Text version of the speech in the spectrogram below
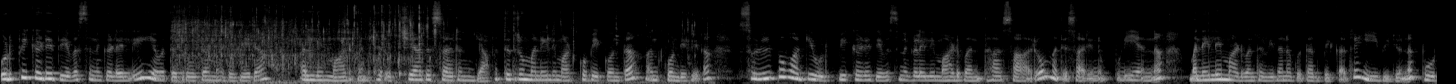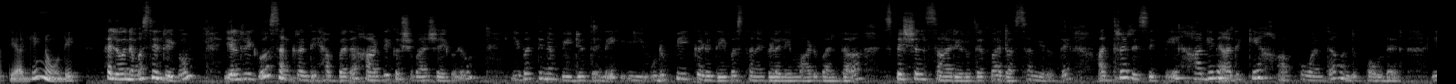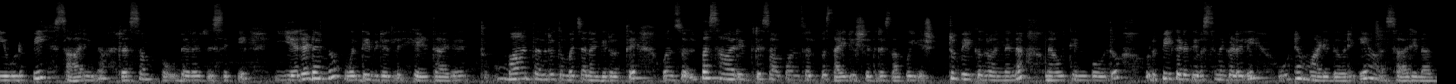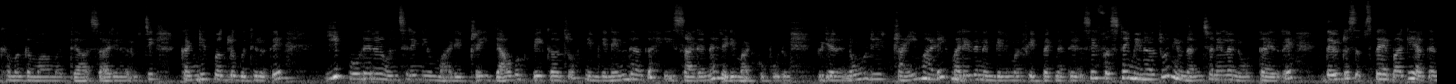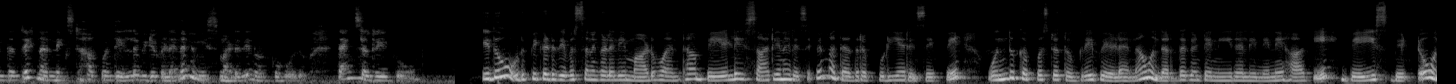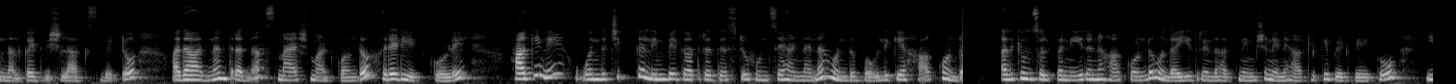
ಉಡುಪಿ ಕಡೆ ದೇವಸ್ಥಾನಗಳಲ್ಲಿ ಯಾವತ್ತಾದರೂ ಊಟ ಮಾಡಿದ್ದೀರಾ? ಅಲ್ಲಿ ಮಾಡುವಂಥ ರುಚಿಯಾದ ಸಾರನ್ನು ಯಾವತ್ತಾದರೂ ಮನೆಯಲ್ಲಿ ಮಾಡ್ಕೋಬೇಕು ಅಂತ ಅಂದ್ಕೊಂಡಿದ್ದೀರಾ? ಸುಲಭವಾಗಿ ಉಡುಪಿ ಕಡೆ ದೇವಸ್ಥಾನಗಳಲ್ಲಿ ಮಾಡುವಂತಹ ಸಾರು ಮತ್ತು ಸಾರಿನ ಪುಡಿಯನ್ನು ಮನೆಯಲ್ಲೇ ಮಾಡುವಂಥ ವಿಧಾನ ಗೊತ್ತಾಗಬೇಕಾದ್ರೆ ಈ ವಿಡಿಯೋನ ಪೂರ್ತಿಯಾಗಿ ನೋಡಿ. ಹಲೋ ನಮಸ್ತೆ ಎಲ್ರಿಗೂ. ಎಲ್ರಿಗೂ ಸಂಕ್ರಾಂತಿ ಹಬ್ಬದ ಹಾರ್ದಿಕ ಶುಭಾಶಯಗಳು. ಇವತ್ತಿನ ವಿಡಿಯೋದಲ್ಲಿ ಈ ಉಡುಪಿ ಕಡೆ ದೇವಸ್ಥಾನಗಳಲ್ಲಿ ಮಾಡುವಂತಹ ಸ್ಪೆಷಲ್ ಸಾರು ಇರುತ್ತೆ ಅಥವಾ ರಸಂ ಇರುತ್ತೆ. ಅದರ ರೆಸಿಪಿ ಹಾಗೆಯೇ ಅದಕ್ಕೆ ಹಾಕುವಂಥ ಒಂದು ಪೌಡರ್ ಈ ಉಡುಪಿ ಸಾರಿನ ರಸಂ ಪೌಡರ್ ರೆಸಿಪಿ ಎರಡನ್ನು ಒಂದೇ ವಿಡಿಯೋದಲ್ಲಿ ಹೇಳ್ತಾ ಇದ್ದಾರೆ ತುಂಬ ಅಂತಂದರೆ ತುಂಬ ಚೆನ್ನಾಗಿರುತ್ತೆ. ಒಂದು ಸ್ವಲ್ಪ ಸಾರಿದ್ರೆ ಸಾಕು, ಒಂದು ಸ್ವಲ್ಪ ಸೈಡ್ ಡಿಶ್ ಇದ್ರೆ ಸಾಕು. ಎಷ್ಟು ಬೇಕಾದರೂ ಅನ್ನನ ನಾವು ತಿನ್ಬೋದು. ಉಡುಪಿ ಕಡೆ ದೇವಸ್ಥಾನಗಳಲ್ಲಿ ಊಟ ಮಾಡಿದವರಿಗೆ ಆ ಸಾರಿನ ಘಮ ಘಮ ಮತ್ತು ಆ ಸಾರಿನ ರುಚಿ ಖಂಡಿತವಾಗ್ಲೂ ಗೊತ್ತಿರುತ್ತೆ. ಈ ಪೌಡರನ್ನು ಒಂದ್ಸರಿ ನೀವು ಮಾಡಿಟ್ರೆ ಯಾವಾಗ ಬೇಕಾದರೂ ನಿಮಗೆ ನೆಂದಾಗ ಈ ಸಾರನ್ನು ರೆಡಿ ಮಾಡ್ಕೋಬಹುದು ವಿಡಿಯೋನ ನೋಡಿ ಟ್ರೈ ಮಾಡಿ, ಮರೆಯದೆ ನನಗೆ ನಿಮ್ಮ ಫೀಡ್ಬ್ಯಾಕ್ನ ತಿಳಿಸಿ. ಫಸ್ಟ್ ಟೈಮ್ ಏನಾದರೂ ನೀವು ನನ್ನ ಚಾನೆಲ್ನ ನೋಡ್ತಾ ಇದ್ರೆ, ದಯವಿಟ್ಟು ಸಬ್ಸ್ಕ್ರೈಬ್ ಆಗಿ, ಯಾಕಂತಂದ್ರೆ ನಾನು ನೆಕ್ಸ್ಟ್ ಹಾಕುವಂಥ ಎಲ್ಲ ವಿಡಿಯೋಗಳನ್ನು ನೀವು ಮಿಸ್ ಮಾಡದೆ ನೋಡ್ಕೋಬಹುದು ಥ್ಯಾಂಕ್ಸ್ ಎಲ್ರಿಗೂ. ಇದು ಉಡುಪಿ ಕಡೆ ದೇವಸ್ಥಾನಗಳಲ್ಲಿ ಮಾಡುವಂಥ ಬೇಳೆ ಸಾರಿನ ರೆಸಿಪಿ ಮತ್ತು ಅದರ ಪುಡಿಯ ರೆಸಿಪಿ. ಒಂದು ಕಪ್ಪಷ್ಟು ತೊಗರಿ ಬೇಳೆನ ಒಂದು ಅರ್ಧ ಗಂಟೆ ನೀರಲ್ಲಿ ನೆನೆ ಹಾಕಿ ಬೇಯಿಸಿಬಿಟ್ಟು ಒಂದು ನಾಲ್ಕೈದು ವಿಷಲ್ ಹಾಕಿಸ್ಬಿಟ್ಟು ಅದಾದ ನಂತರ ಅದನ್ನ ಸ್ಮ್ಯಾಶ್ ಮಾಡಿಕೊಂಡು ರೆಡಿ ಇಟ್ಕೊಳ್ಳಿ. ಹಾಗೆಯೇ ಒಂದು ಚಿಕ್ಕ ಲಿಂಬೆ ಗಾತ್ರದಷ್ಟು ಹುಣಸೆ ಹಣ್ಣನ್ನು ಒಂದು ಬೌಲಿಗೆ ಹಾಕ್ಕೊಂಡು ಅದಕ್ಕೆ ಒಂದು ಸ್ವಲ್ಪ ನೀರನ್ನು ಹಾಕ್ಕೊಂಡು ಒಂದು ಐದರಿಂದ ಹತ್ತು ನಿಮಿಷ ನೆನೆ ಹಾಕಲಿಕ್ಕೆ ಬಿಡಬೇಕು.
